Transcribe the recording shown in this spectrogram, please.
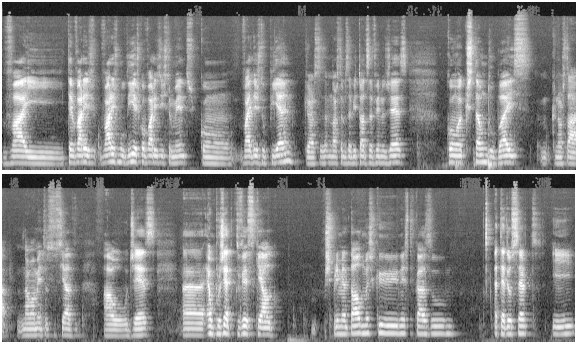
vai tem várias, várias melodias com vários instrumentos, com vai desde o piano, que nós, nós estamos habituados a ver no jazz, com a questão do bass, que não está normalmente associado ao jazz. Ah, é um projeto que vê-se que é algo experimental, mas que neste caso até deu certo e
